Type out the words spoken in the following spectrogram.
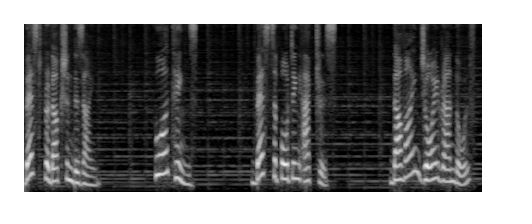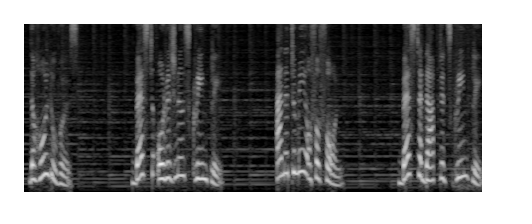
Best Production Design. Poor Things. Best Supporting Actress. Da'Vine Joy Randolph, The Holdovers. Best Original Screenplay. Anatomy of a Fall. Best Adapted Screenplay.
